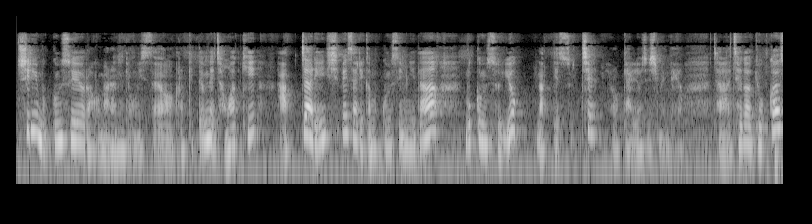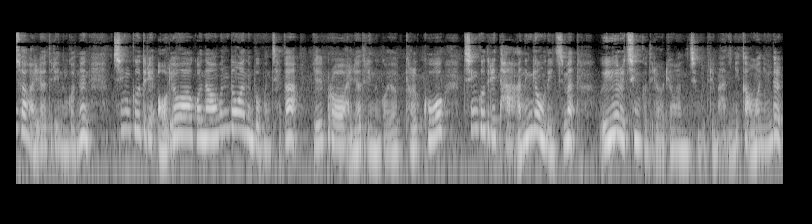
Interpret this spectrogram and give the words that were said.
7이 묶음수예요 라고 말하는 경우 있어요. 그렇기 때문에 정확히 앞자리 10의 자리가 묶음수입니다. 묶음수 6, 낱개수 7 이렇게 알려주시면 돼요. 자, 제가 교과 수학 알려드리는 거는 친구들이 어려워하거나 혼동하는 부분 제가 일부러 알려드리는 거예요. 결코 친구들이 다 아는 경우도 있지만 의외로 친구들이 어려워하는 친구들이 많으니까 어머님들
